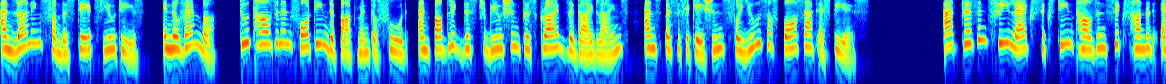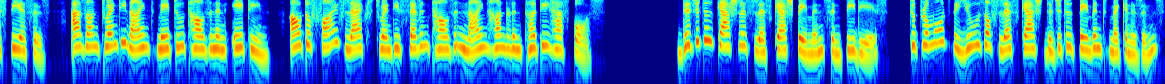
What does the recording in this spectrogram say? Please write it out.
and learnings from the state's UTs, in November 2014 Department of Food and Public Distribution prescribed the guidelines and specifications for use of POS at FPS. At present 3,16,600 FPSs, as on 29 May 2018, out of 5,27,930 have POS. Digital cashless less cash payments in PDS. To promote the use of less cash digital payment mechanisms,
